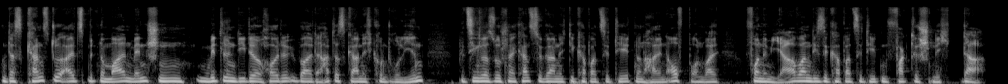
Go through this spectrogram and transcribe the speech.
Und das kannst du als mit normalen Menschen Mitteln, die du heute überall da hattest, gar nicht kontrollieren. Beziehungsweise so schnell kannst du gar nicht die Kapazitäten und Hallen aufbauen, weil vor einem Jahr waren diese Kapazitäten faktisch nicht da.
